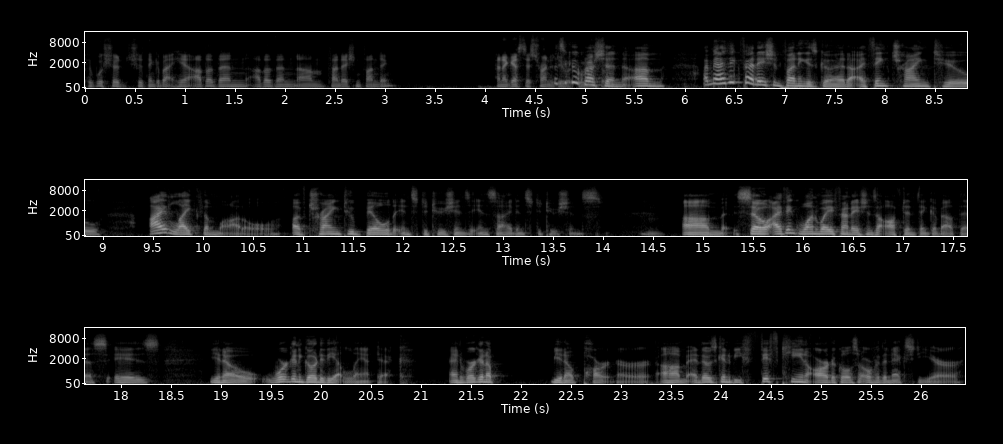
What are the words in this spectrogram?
people should should think about here, other than other than um, foundation funding? And I guess just trying to That's a good question. Um, I mean, I think foundation funding is good. I think trying to, I like the model of trying to build institutions inside institutions. Um, so I think one way foundations often think about this is, you know, we're going to go to the Atlantic and we're going to, you know, partner. Um, and there's going to be 15 articles over the next year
